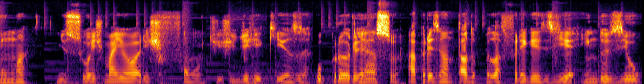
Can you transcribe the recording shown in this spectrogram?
uma de suas maiores fontes de riqueza. O progresso apresentado pela freguesia induziu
